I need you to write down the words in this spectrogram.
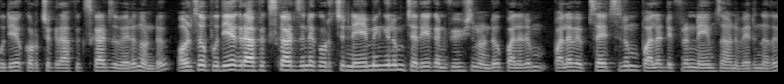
പുതിയ കുറച്ച് ഗ്രാഫിക്സ് കാർഡ്സ് വരുന്നുണ്ട്. ഓൾസോ പുതിയ ഗ്രാഫിക്സ് കാർഡ്സിന്റെ കുറച്ച് നെയിമിങ്ങിലും ചെറിയ കൺഫ്യൂഷൻ ഉണ്ട്. പലരും പല വെബ്സൈറ്റ്സിലും പല ഡിഫറെന്റ് നെയിംസ് ആണ് വരുന്നത്.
